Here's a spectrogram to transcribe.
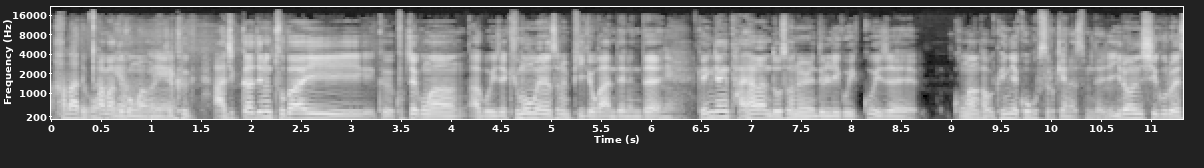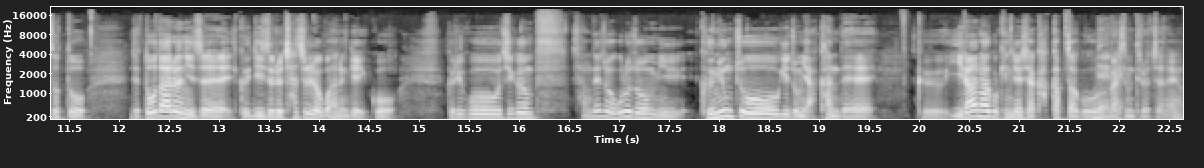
하마드 공항. 하마드 공항을 네. 이제 그 아직까지는 두바이 그 국제 공항하고 이제 규모 면에서는 비교가 안 되는데 네. 굉장히 다양한 노선을 늘리고 있고 이제 공항 가고 굉장히 고급스럽게 해놨습니다. 음. 이런 식으로 해서 또 이제 또 다른 이제 그 needs를 찾으려고 하는 게 있고 그리고 지금 상대적으로 좀 이 금융 쪽이 좀 약한데 그 이란하고 굉장히 제가 가깝다고 네네. 말씀드렸잖아요.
